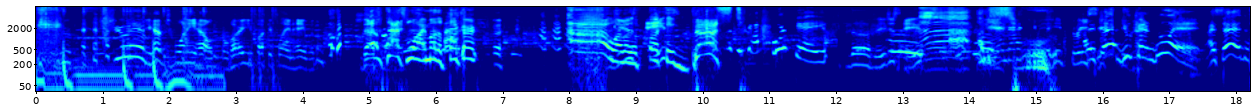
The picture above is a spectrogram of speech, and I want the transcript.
Shoot him! You have 20 health. Why are you fucking playing hay with him? That's That's why, motherfucker. Oh, I'm Did you the just ace? fucking best. Okay. The he just ace? I'm And s- that Ooh. hit I said you can do it. I said.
